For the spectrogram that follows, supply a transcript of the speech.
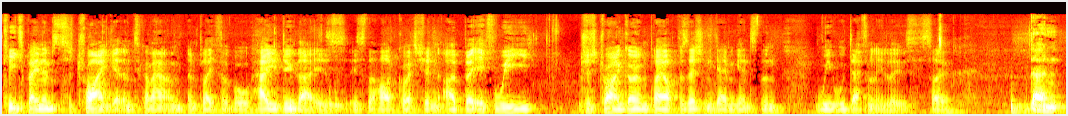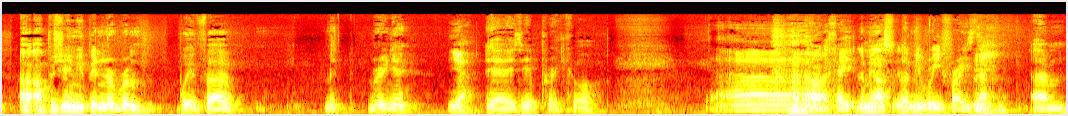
key to playing them is to try and get them to come out and, and play football. How you do that is is the hard question. Uh, but if we just try and go and play our position game against them, we will definitely lose. So Dan, I, I presume you've been in a room with uh, M- Mourinho. Yeah. Yeah. Is he a prick or? Uh, All right, okay. Let me ask. Let me rephrase that. Um,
